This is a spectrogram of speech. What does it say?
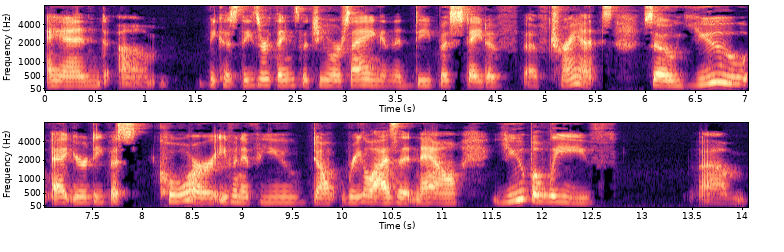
And um, because these are things that you are saying in the deepest state of, of trance. So you, at your deepest core, even if you don't realize it now, you believe um,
